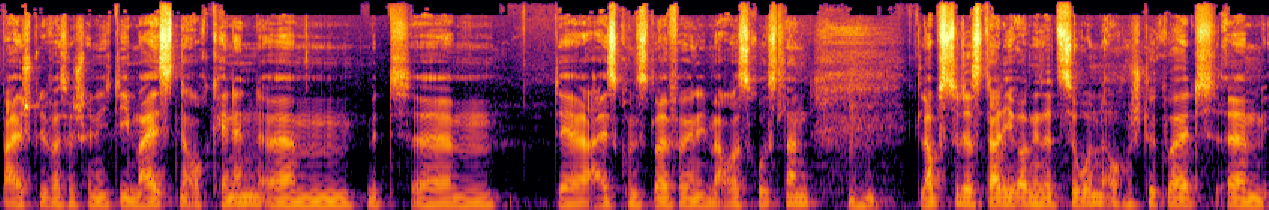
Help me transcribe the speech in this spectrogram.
Beispiel, was wahrscheinlich die meisten auch kennen, ähm, mit ähm, der Eiskunstläuferin eben aus Russland. Mhm. Glaubst du, dass da die Organisation auch ein Stück weit ähm,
